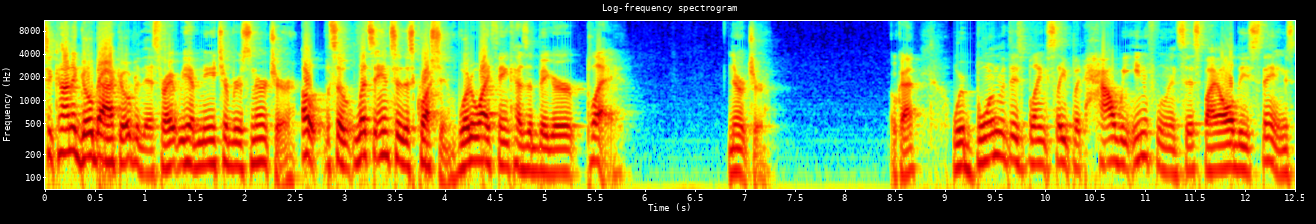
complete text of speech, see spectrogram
to kind of go back over this, right? We have nature versus nurture. Oh, so let's answer this question. What do I think has a bigger play? Nurture. Okay? We're born with this blank slate, but how we influence this by all these things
